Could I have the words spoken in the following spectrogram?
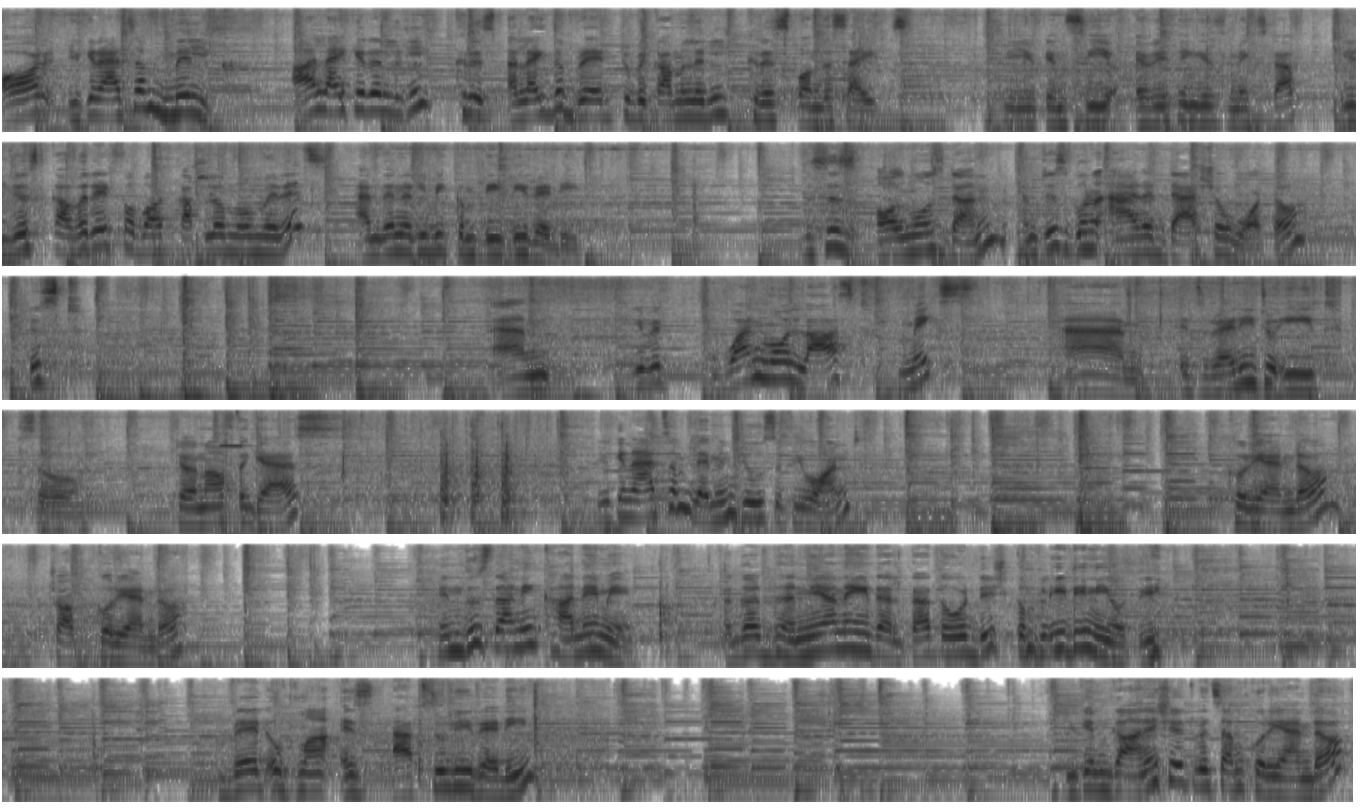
or you can add some milk. I like it a little crisp. I like the bread to become a little crisp on the sides. So you can see everything is mixed up. You just cover it for about a couple of more minutes and then it'll be completely ready. This is almost done. I'm just going to add a dash of water. Just and give it one more last mix and it's ready to eat. So turn off the gas. You can add some lemon juice if you want. Coriander, chopped coriander. हिंदुस्तानी खाने में अगर धनिया नहीं डलता तो वो dish complete ही नहीं होती bread upma is absolutely ready. You can garnish it with some coriander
